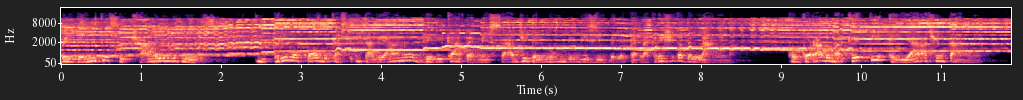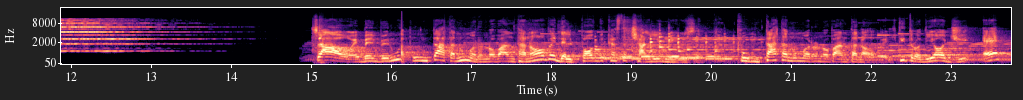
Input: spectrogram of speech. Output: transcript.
Benvenuto su Channeling News, il primo podcast italiano dedicato ai messaggi del mondo invisibile per la crescita dell'anima, con Corrado Marchetti e Iara Centanni. Ciao e benvenuti alla puntata numero 99 del podcast Channeling News. Puntata numero 99. Il titolo di oggi è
